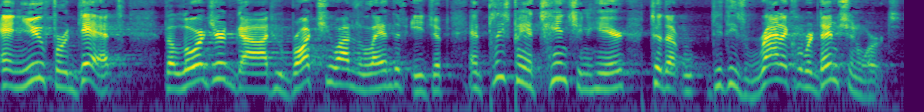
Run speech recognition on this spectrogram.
And you forget the Lord your God who brought you out of the land of Egypt. And please pay attention here to, the, to these radical redemption words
